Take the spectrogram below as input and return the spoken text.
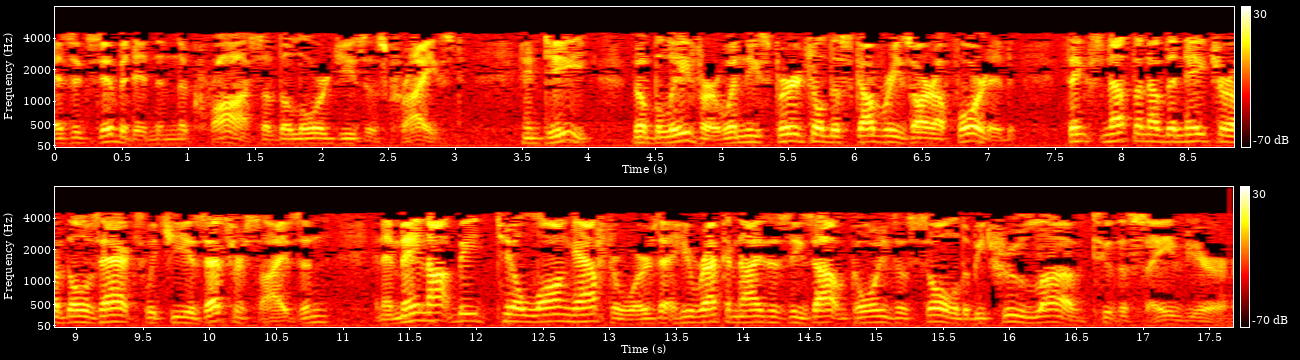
as exhibited in the cross of the Lord Jesus Christ. Indeed, the believer, when these spiritual discoveries are afforded, thinks nothing of the nature of those acts which he is exercising, and it may not be till long afterwards that he recognizes these outgoings of soul to be true love to the Savior.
